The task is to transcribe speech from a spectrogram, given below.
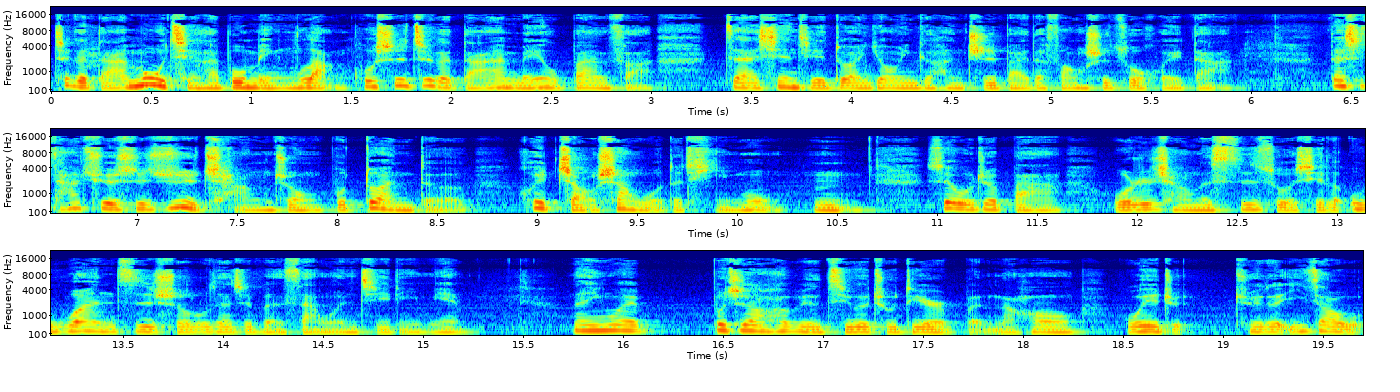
这个答案目前还不明朗，或是这个答案没有办法在现阶段用一个很直白的方式做回答，但是它却是日常中不断的会找上我的题目，嗯，所以我就把我日常的思索写了五万字收录在这本散文集里面。那因为不知道会不会有机会出第二本，然后我也觉觉得依照我。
